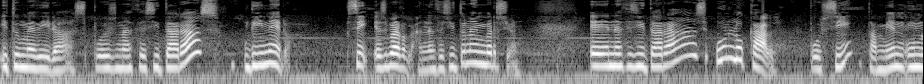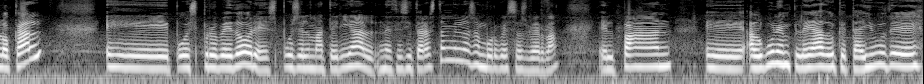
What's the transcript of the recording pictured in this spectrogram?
Y tú me dirás, pues necesitarás dinero. Sí, es verdad, necesito una inversión. Eh, necesitarás un local. Pues sí, también un local. Eh, pues proveedores, pues el material. Necesitarás también las hamburguesas, ¿verdad? El pan, eh, algún empleado que te ayude,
